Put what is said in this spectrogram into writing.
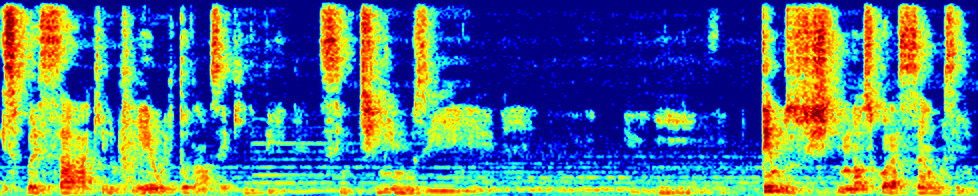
expressar aquilo que eu e toda a nossa equipe sentimos e, e, temos em nosso coração assim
